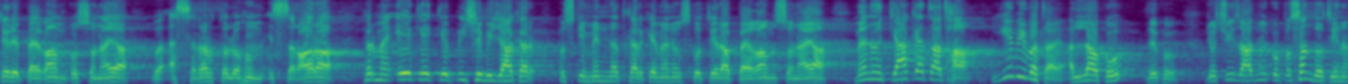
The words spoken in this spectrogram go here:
تیرے پیغام کو سنایا؟ وہ اسررت لہم اسرارا پھر میں ایک ایک کے پیچھے بھی جا کر اس کی منت کر کے میں نے اس کو تیرا پیغام سنایا۔ میں نے کیا کہتا تھا؟ یہ بھی بتایا۔ اللہ کو، دیکھو، جو چیز آدمی کو پسند ہوتی ہے نا،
